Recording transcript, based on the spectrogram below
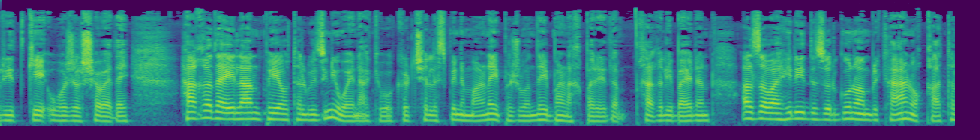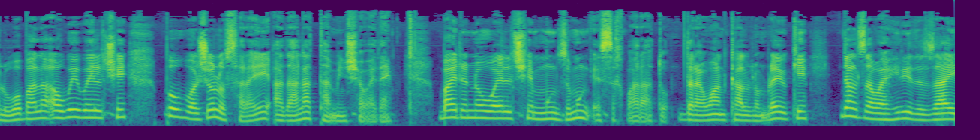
برید کې وژل شوی دی هغه د اعلان په یو تلویزیونی وینا کې وکړ چې لسپینه مانای په ژوندۍ بڼه خبرې ده خغلی بایدن الزواهری د زرګونو امریکایانو قاتل وباله او وی ویل چې په وژلو سره عدالت تامین شوی دی بایدن ویل چې موږ زموږ استخباراتو د روان کال لومړیو کې د ظواهری د ځای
